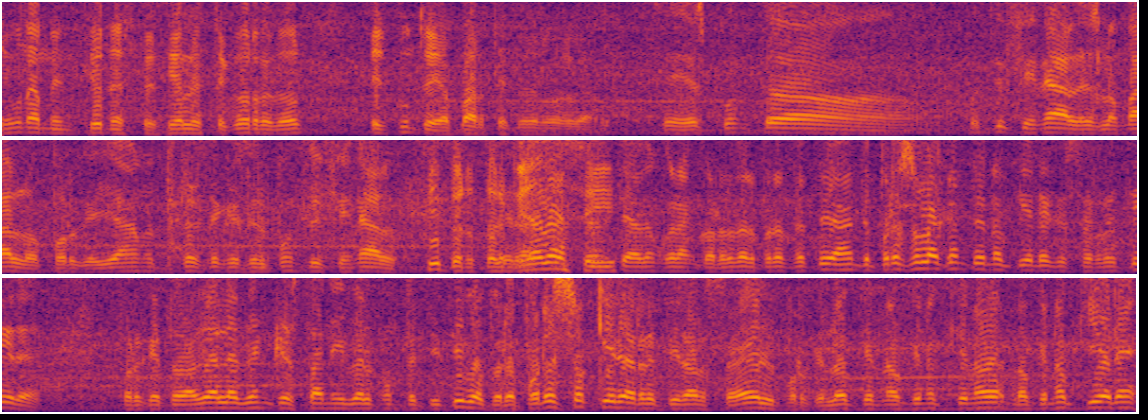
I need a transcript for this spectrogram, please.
una mención especial este corredor. Es punto y aparte, Pedro Delgado. Sí, es punto, punto y final, es lo malo, porque ya me parece que es el punto y final. Sí, pero termina así. de un gran corredor, pero efectivamente, por eso la gente no quiere que se retire, porque todavía le ven que está a nivel competitivo, pero por eso quiere retirarse él, porque lo que no, que no, lo que no quiere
